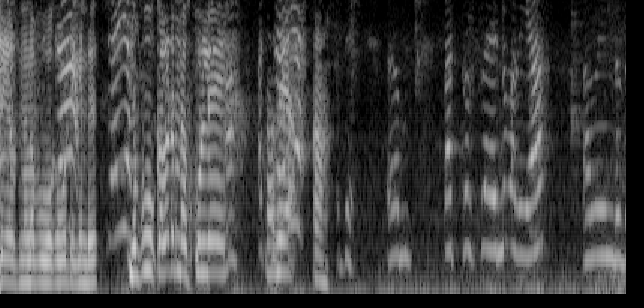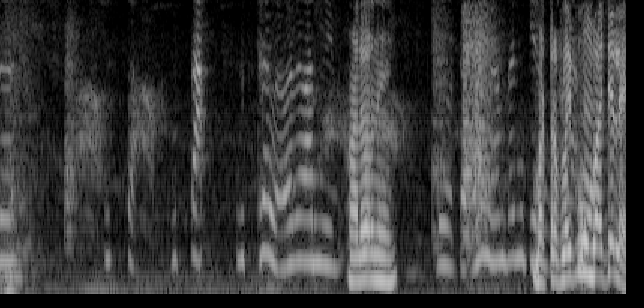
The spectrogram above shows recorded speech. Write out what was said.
ദേവട്ടിനുള്ള പൂവൊക്കെ പൊട്ടിക്കുന്നുണ്ട്. ഇന്ന് പൂക്കളിടണ്ടോ സ്കൂളിൽ. അതെ ആ ആര് പറഞ്ഞ്? ബട്ടർഫ്ലൈ പൂമ്പാറ്റല്ലേ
